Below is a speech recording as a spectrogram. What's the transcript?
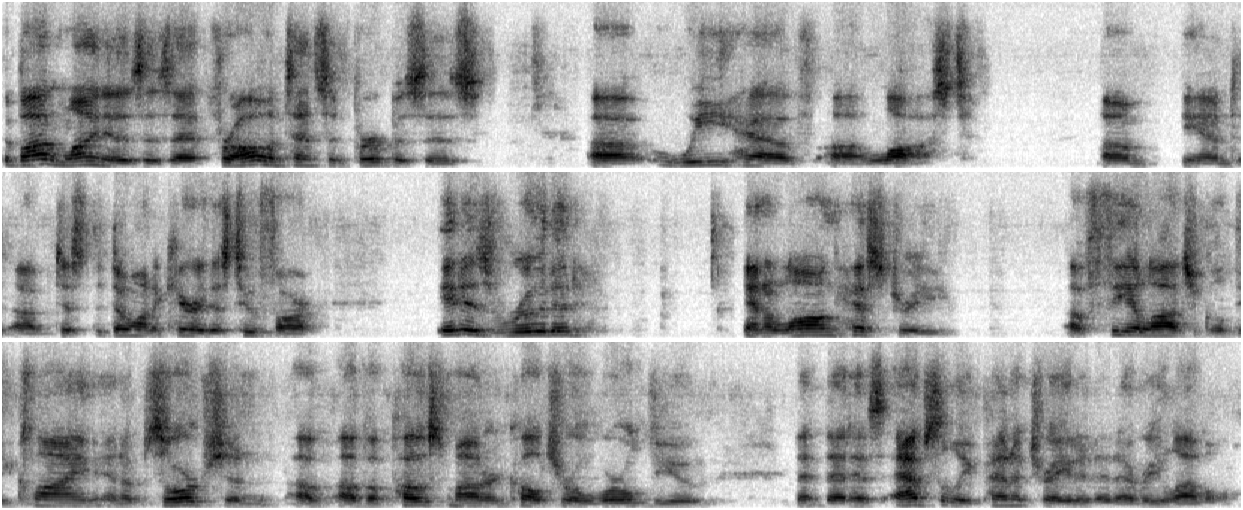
The bottom line is is that for all intents and purposes uh, we have uh, lost um, and uh, just don't want to carry this too far it is rooted in a long history of theological decline and absorption of, of a postmodern cultural worldview that, that has absolutely penetrated at every level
